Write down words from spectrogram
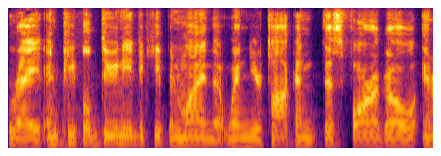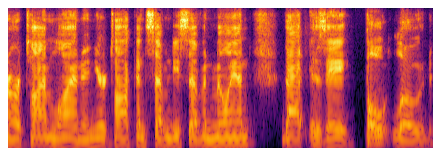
Right. And people do need to keep in mind that when you're talking this far ago in our timeline and you're talking 77 million, that is a boatload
